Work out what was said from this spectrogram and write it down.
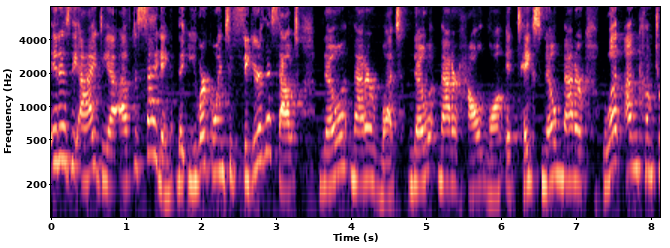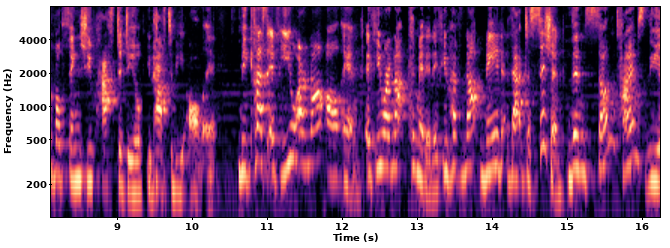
It is the idea of deciding that you are going to figure this out no matter what, no matter how long it takes, no matter what uncomfortable things you have to do, you have to be all in. Because if you are not all in, if you are not committed, if you have not made that decision, then sometimes the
